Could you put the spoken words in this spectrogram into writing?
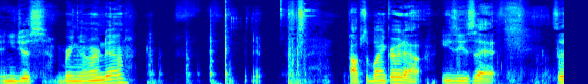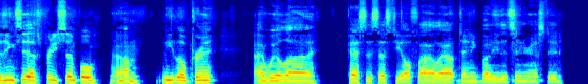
And you just bring the arm down. It pops the blank right out. Easy as that. So as you can see, that's pretty simple. Um, neat little print. I will uh, pass this STL file out to anybody that's interested.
